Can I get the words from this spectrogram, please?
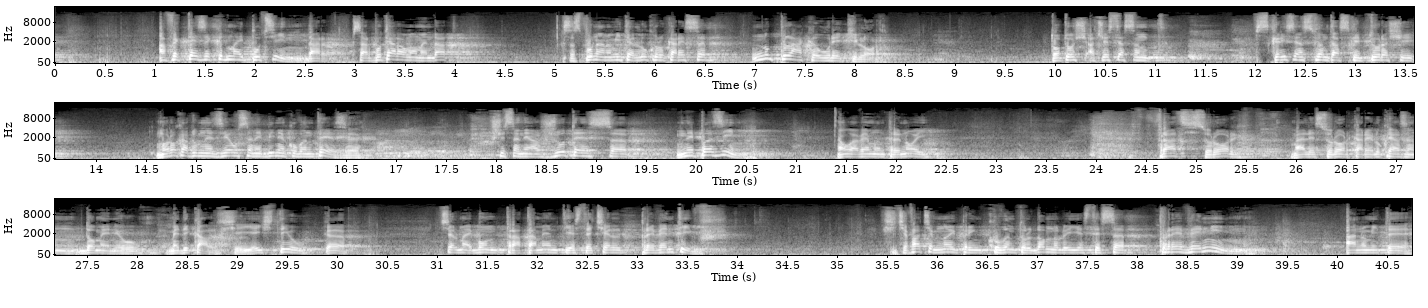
afecteze cât mai puțin, dar s-ar putea la un moment dat să spună anumite lucruri care să nu placă urechilor. Totuși, acestea sunt scrise în Sfânta Scriptură și mă rog ca Dumnezeu să ne binecuvânteze și să ne ajute să ne păzim. Nu avem între noi frați, surori, mai ales surori care lucrează în domeniul medical și ei știu că cel mai bun tratament este cel preventiv. Și ce facem noi prin cuvântul Domnului este să prevenim anumite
